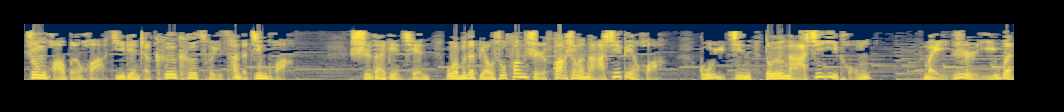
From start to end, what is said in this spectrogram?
中华文化积淀着颗颗璀璨的精华。时代变迁，我们的表述方式发生了哪些变化？古与今都有哪些异同？每日一问。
